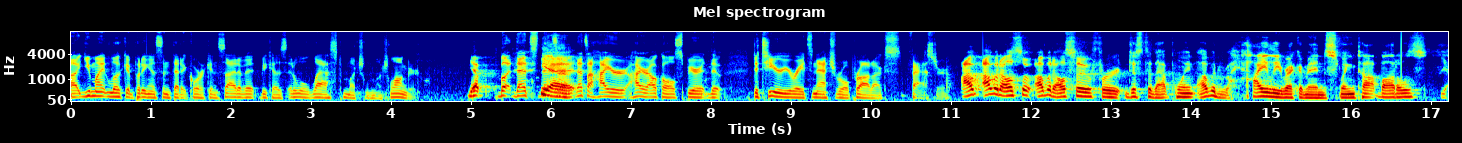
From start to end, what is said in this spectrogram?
Uh, you might look at putting a synthetic cork inside of it because it will last much much longer. Yep. But that's that's, Yeah. a, that's a higher higher alcohol spirit that deteriorates natural products faster. I, I would also I would also for just to that point, I would highly recommend swing top bottles. Yeah.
